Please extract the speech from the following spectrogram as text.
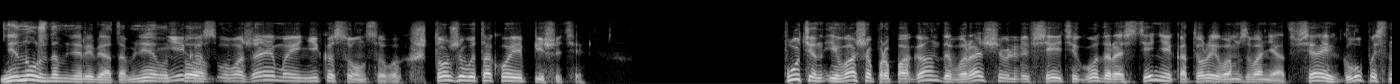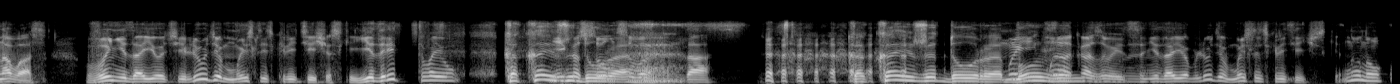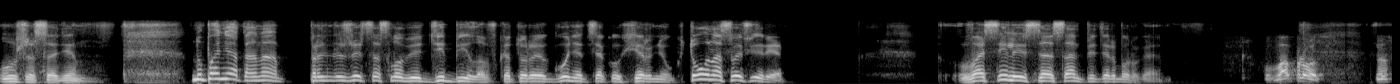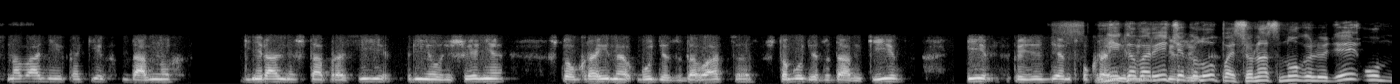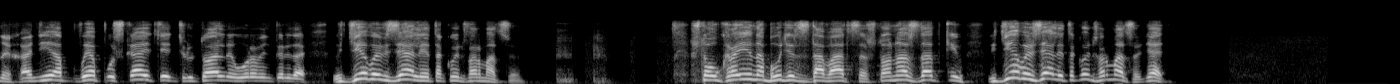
Не нужно мне, ребята, мне вот то... уважаемый Ника Солнцева, что же вы такое пишете? Путин и ваша пропаганда выращивали все эти годы растения, которые вам звонят. Вся их глупость на вас. Вы не даете людям мыслить критически. Ядрит твою. Какая Ника же дура. Солнцева, да. Какая же дура, мы, боже. Мы, оказывается, не даем людям мыслить критически. Ну-ну. Ужас один. Ну, понятно, она принадлежит сословию дебилов, которые гонят всякую херню. Кто у нас в эфире? Василий из Санкт-Петербурга. Вопрос. На основании каких данных Генеральный штаб России принял решение, что Украина будет сдаваться, что будет сдан Киев, и президент Украины... Не говорите бежит. глупость. У нас много людей умных. Они, вы опускаете интеллектуальный уровень передачи. Где вы взяли такую информацию? что Украина будет сдаваться, что она сдаст Киев. Где вы взяли такую информацию, дядь?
